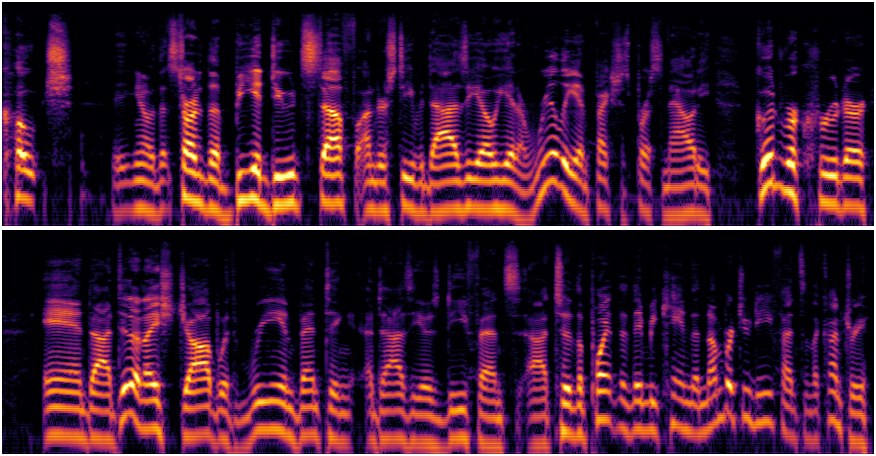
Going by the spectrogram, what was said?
coach, you know, that started the be a dude stuff under Steve Addazio. He had a really infectious personality, good recruiter, and uh, did a nice job with reinventing Addazio's defense uh, to the point that they became the number two defense in the country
